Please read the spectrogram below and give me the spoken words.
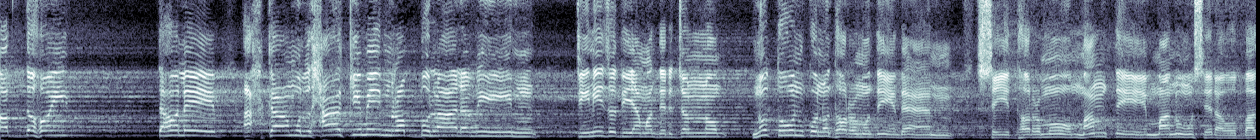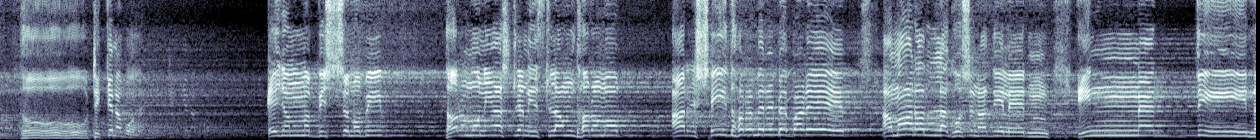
বাধ্য হই তাহলে আহকামুল হাকিমিন রব্বুল আলমিন, তিনি যদি আমাদের জন্য নতুন কোনো ধর্ম দিয়ে দেন, সেই ধর্ম মানতে মানুষেরাও বাধ্য। ঠিক কিনা বলে এই জন্য বিশ্বনবী ধর্ম নিয়ে আসলেন ইসলাম ধর্ম। আর সেই ধর্মের ব্যাপারে আমার আল্লাহ ঘোষণা দিলেন ইন্নাদ্দীন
